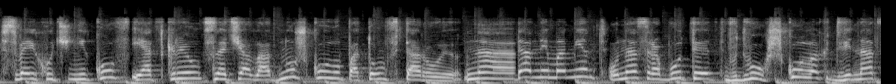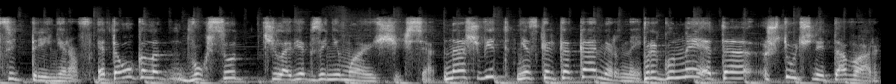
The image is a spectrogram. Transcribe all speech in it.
своих учеников учеников и открыл сначала одну школу, потом вторую. На данный момент у нас работает в двух школах 12 тренеров. Это около 200 человек занимающихся. Наш вид несколько камерный. Прыгуны – это штучный товар,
